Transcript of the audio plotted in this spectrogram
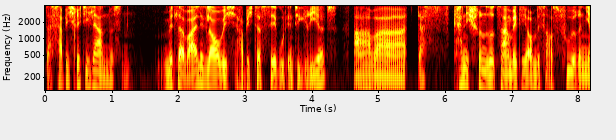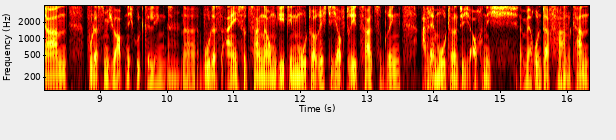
Das habe ich richtig lernen müssen. mittlerweile, glaube ich, habe ich das sehr gut integriert. Aber das kann ich schon sozusagen wirklich auch ein bisschen aus früheren Jahren, wo das nämlich überhaupt nicht gut gelingt. Mhm. Ne? Wo das eigentlich sozusagen darum geht, den Motor richtig auf Drehzahl zu bringen, aber der Motor natürlich auch nicht mehr runterfahren mhm. kann,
